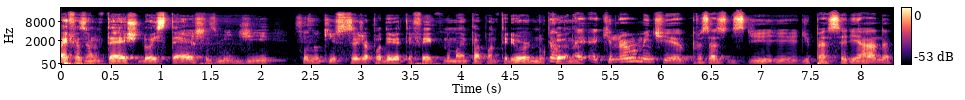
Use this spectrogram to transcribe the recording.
vai fazer um teste, dois testes, medir, sendo que isso você já poderia ter feito numa etapa anterior no Então, cano. é, é que normalmente o processo de, de, de peça seriada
